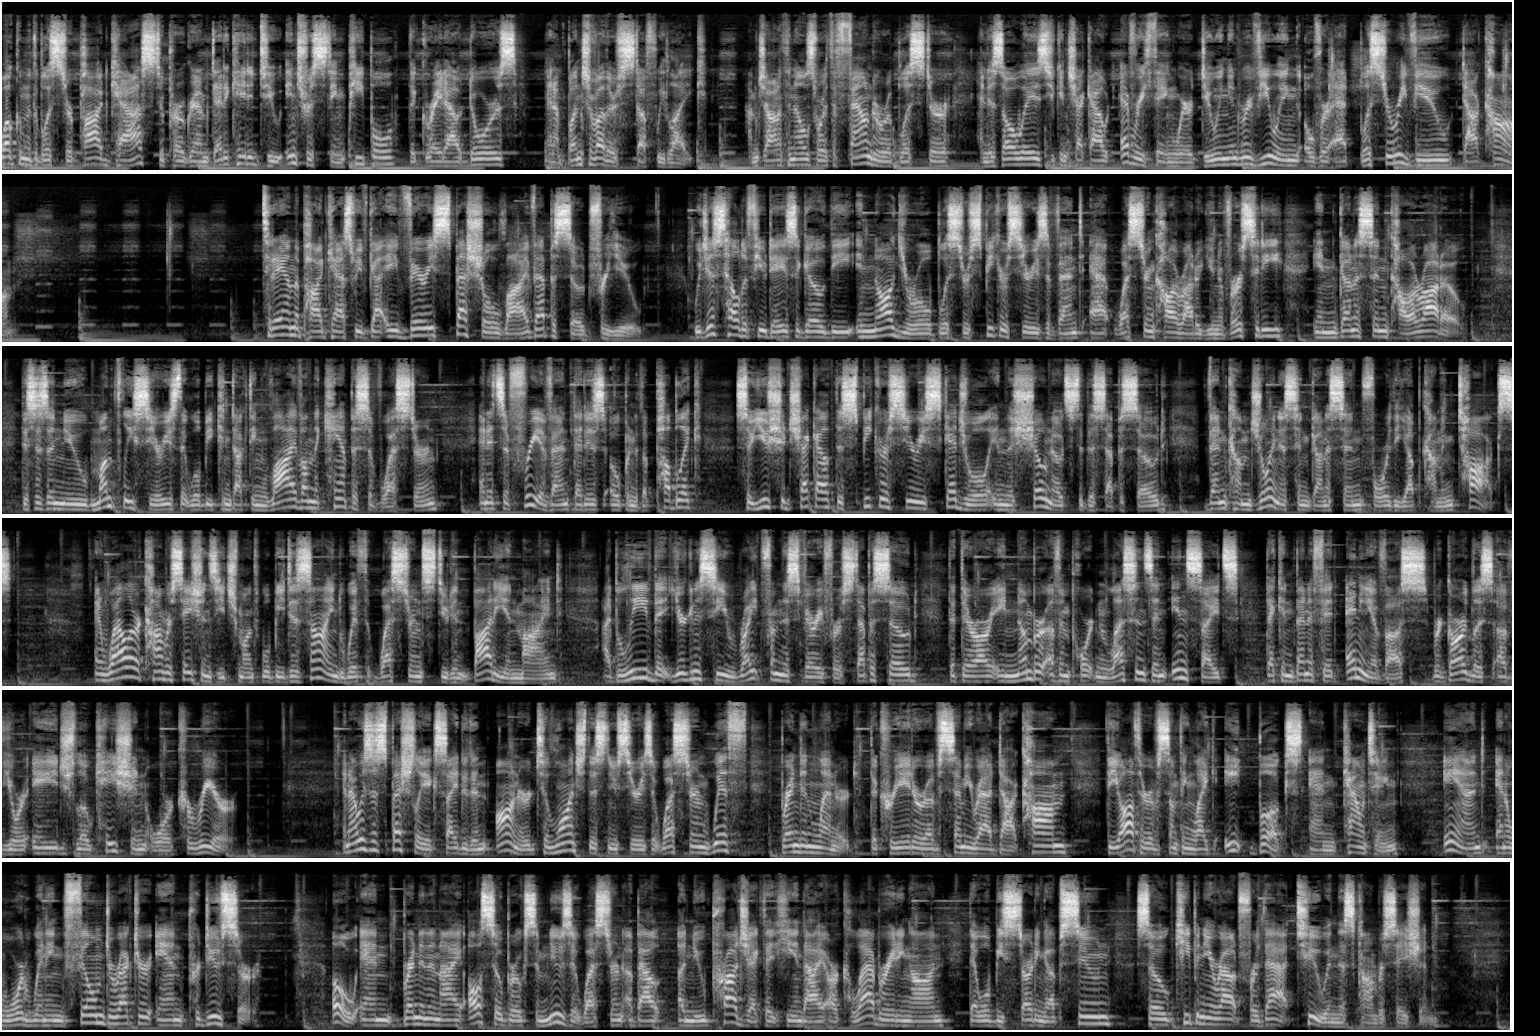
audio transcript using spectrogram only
Welcome to the Blister Podcast, a program dedicated to interesting people, the great outdoors, and a bunch of other stuff we like. I'm Jonathan Ellsworth, the founder of Blister, and as always, you can check out everything we're doing and reviewing over at blisterreview.com. Today on the podcast, we've got a very special live episode for you. We just held a few days ago the inaugural Blister Speaker Series event at Western Colorado University in Gunnison, Colorado. This is a new monthly series that we'll be conducting live on the campus of Western, and it's a free event that is open to the public, so you should check out the speaker series schedule in the show notes to this episode, then come join us in Gunnison for the upcoming talks. And while our conversations each month will be designed with Western student body in mind, I believe that you're going to see right from this very first episode that there are a number of important lessons and insights that can benefit any of us, regardless of your age, location, or career. And I was especially excited and honored to launch this new series at Western with Brendan Leonard, the creator of Semirad.com, the author of something like eight books and counting and an award winning film director and producer. Oh, and Brendan and I also broke some news at Western about a new project that he and I are collaborating on that will be starting up soon, so keep an ear out for that too in this conversation.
